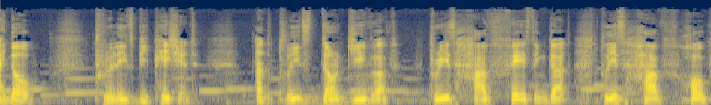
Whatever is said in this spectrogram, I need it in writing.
I know. Please be patient. And please don't give up. Please have faith in God. Please have hope.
